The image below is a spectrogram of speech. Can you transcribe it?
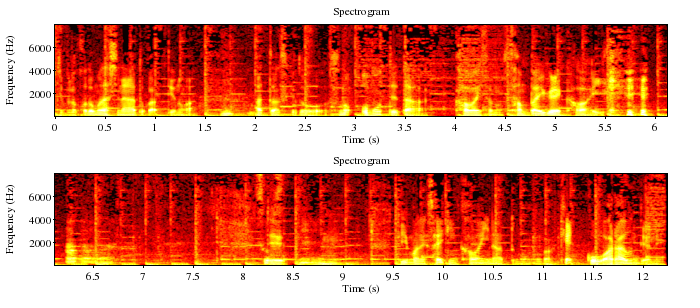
自分の子供だしなとかっていうのはあったんですけど、その思ってた可愛さの3倍ぐらい可愛い。そうですうん今ね、最近可愛いなと思うのが、結構笑うんだよね。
